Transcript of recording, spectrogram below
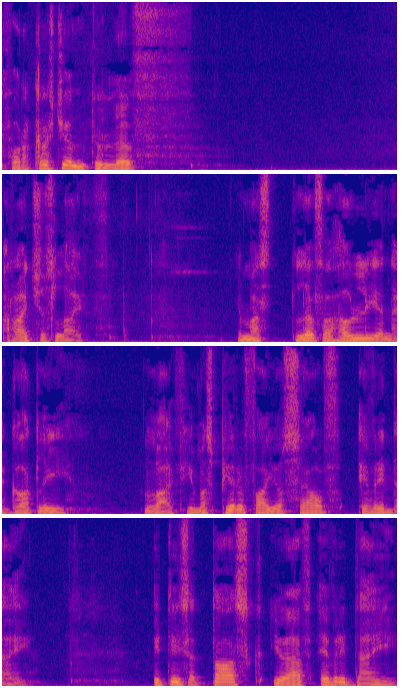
for a Christian to live a righteous life, you must live a holy and a godly life. You must purify yourself every day. It is a task you have every day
